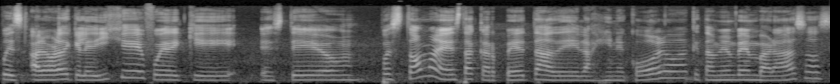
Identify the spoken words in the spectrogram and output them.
pues a la hora de que le dije fue de que, este, um, pues toma esta carpeta de la ginecóloga que también ve embarazos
